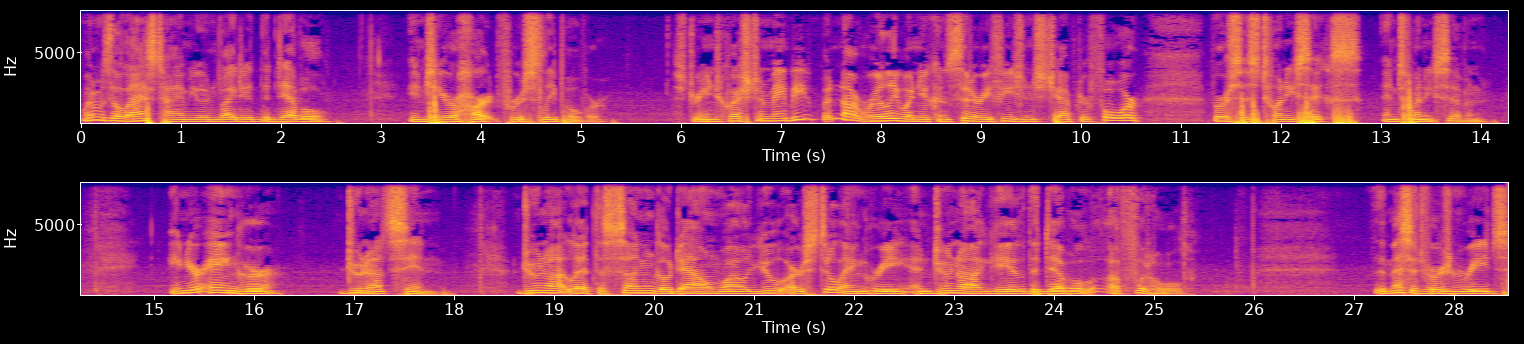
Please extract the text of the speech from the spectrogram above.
When was the last time you invited the devil into your heart for a sleepover? Strange question, maybe, but not really when you consider Ephesians chapter 4 verses 26 and 27. In your anger, do not sin. Do not let the sun go down while you are still angry, and do not give the devil a foothold. The message version reads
